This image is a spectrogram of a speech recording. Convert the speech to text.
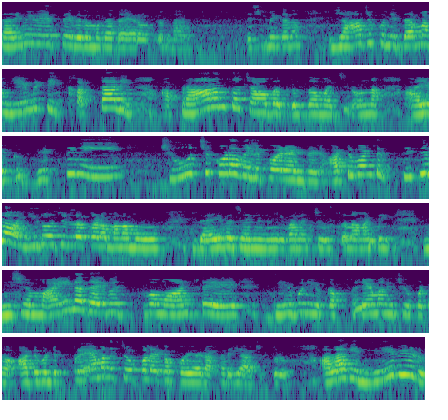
తరిమి వేసే విధముగా తయారవుతున్నారు. నిజమే కదా? యాజకుని ధర్మం ఏమిటి? కట్టాలి. ఆ ప్రాణంతో చావబతుకులతో మధ్యన మధ్యలో ఉన్న ఆ యొక్క వ్యక్తిని చూచి కూడా వెళ్ళిపోయాడంటే అటువంటి స్థితిలో ఈ రోజుల్లో కూడా మనము దైవజనుల్ని మనం చూస్తున్నామండి. నిజమైన దైవత్వము అంటే దేవుని యొక్క ప్రేమని చూపటం. అటువంటి ప్రేమను చూపలేకపోయాడు అక్కడ యాచకుడు అలాగే లేవీయుడు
